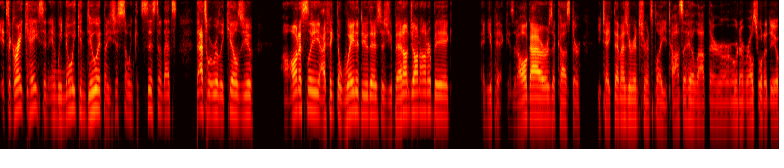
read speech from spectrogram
it's a great case, and, and we know he can do it, but he's just so inconsistent. That's that's what really kills you. Uh, honestly, I think the way to do this is you bet on John Hunter big, and you pick. Is it Allgaier or is it Custer? You take them as your insurance play. You toss a hill out there or, or whatever else you want to do.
